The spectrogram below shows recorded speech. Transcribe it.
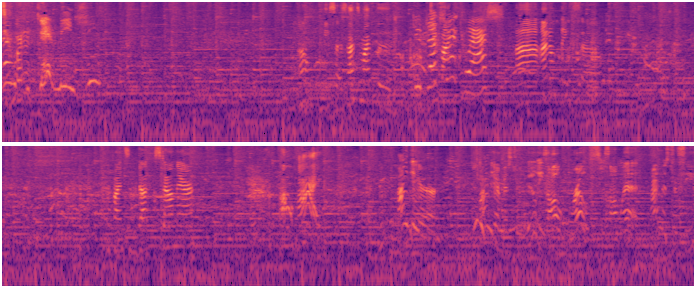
Don't get mean sheep. Oh, he says that's my food. Dude, Did you find not grass. Uh, I don't think so. Find some ducks down there. Oh, hi. Hi there. Hi there, Mr. Ooh, he's all gross. He's all wet. Hi, Mr. Sheep.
